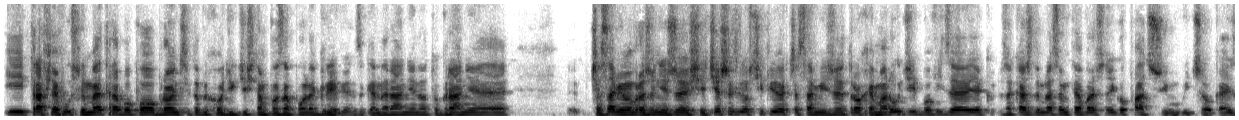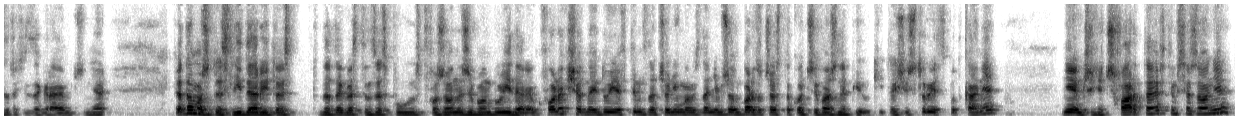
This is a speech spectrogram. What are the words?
i trafia w 8 metra, bo po obrońcy to wychodzi gdzieś tam poza pole gry, więc generalnie no to granie czasami mam wrażenie, że się cieszy z ilości piłek, czasami, że trochę marudzi, bo widzę jak za każdym razem Tavares na niego patrzy i mówi, czy ok, zresztą zagrałem, czy nie. Wiadomo, że to jest lider i to jest, do tego jest ten zespół stworzony, żeby on był liderem. Kwolek się odnajduje w tym znaczeniu, moim zdaniem, że on bardzo często kończy ważne piłki. To jeśli jest spotkanie, nie wiem, czy nie czwarte w tym sezonie,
